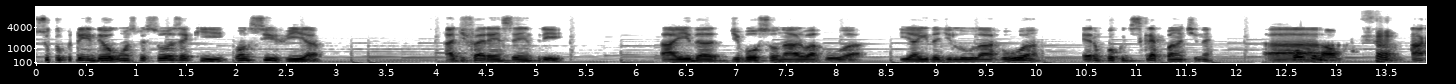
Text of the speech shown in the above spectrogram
surpreendeu algumas pessoas é que quando se via a diferença entre a ida de Bolsonaro à rua e a ida de Lula à rua era um pouco discrepante, né? A, pouco não. a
